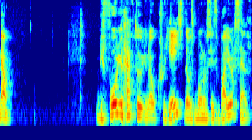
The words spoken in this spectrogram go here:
Now, before you have to, you know, create those bonuses by yourself,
